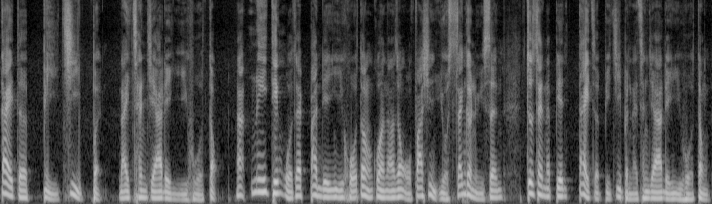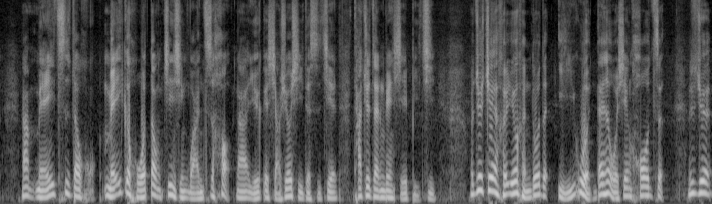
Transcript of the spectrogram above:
带着笔记本来参加联谊活动。那那一天我在办联谊活动的过程当中，我发现有三个女生就在那边带着笔记本来参加联谊活动。那每一次的每一个活动进行完之后，那有一个小休息的时间，他就在那边写笔记。我就觉得很有很多的疑问，但是我先 hold 着，我就觉得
